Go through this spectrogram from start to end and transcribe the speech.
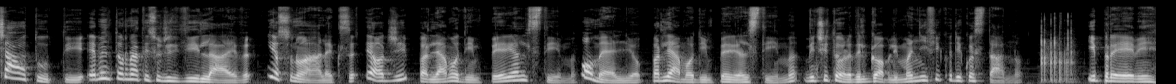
Ciao a tutti e bentornati su GDT Live. Io sono Alex e oggi parliamo di Imperial Steam, o meglio, parliamo di Imperial Steam, vincitore del Goblin Magnifico di quest'anno. I premi,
